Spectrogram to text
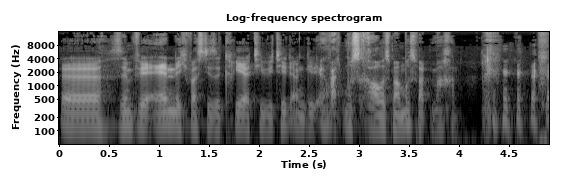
äh, sind wir ähnlich, was diese Kreativität angeht. Irgendwas muss raus, man muss was machen.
